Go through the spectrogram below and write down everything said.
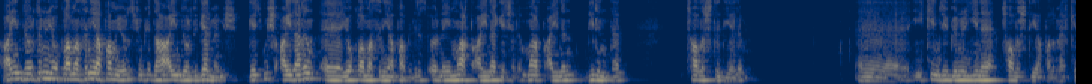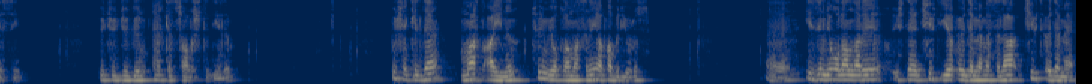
Ayın dördünün yoklamasını yapamıyoruz çünkü daha ayın dördü gelmemiş. Geçmiş ayların e, yoklamasını yapabiliriz. Örneğin Mart ayına geçelim. Mart ayının birinden çalıştı diyelim. Ee, ikinci günün yine çalıştı yapalım herkesi. Üçüncü gün herkes çalıştı diyelim. Bu şekilde Mart ayının tüm yoklamasını yapabiliyoruz. Ee, izinli olanları işte çift ödeme mesela çift ödeme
